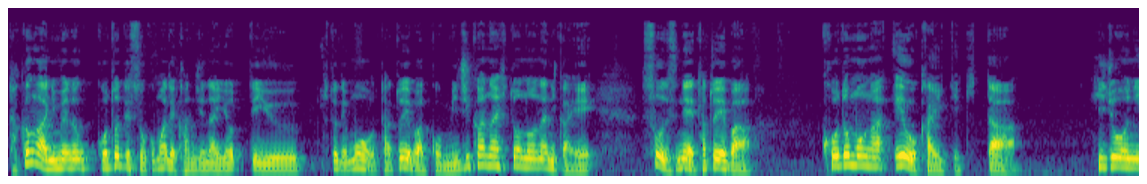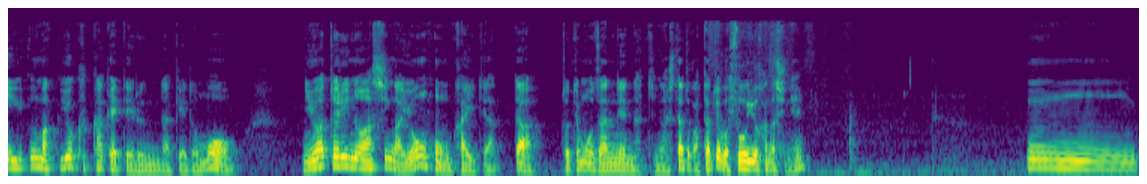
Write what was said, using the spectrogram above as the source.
たかがアニメのことでそこまで感じないよっていう人でも例えばこう身近な人の何か絵そうですね例えば子供が絵を描いてきた非常にうまくよく描けてるんだけども鶏の足が4本描いてあったとても残念な気がしたとか例えばそういう話ね。うーん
